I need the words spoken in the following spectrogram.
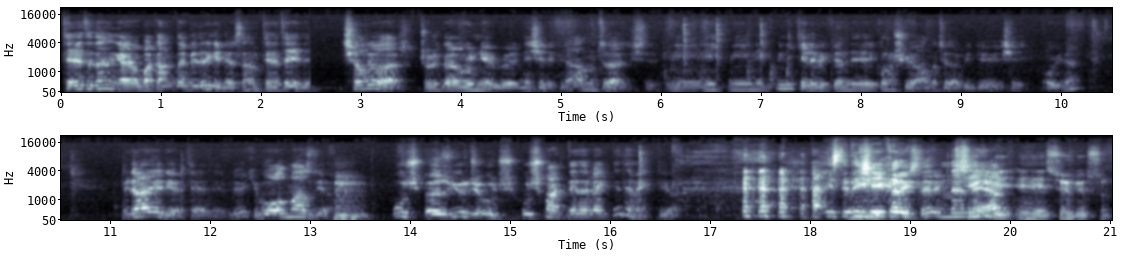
TRT'den galiba bakanlıktan birileri geliyor sanırım TRT'ydi. Çalıyorlar. Çocuklar oynuyor böyle neşeli falan anlatıyorlar işte. Minik minik minik kelebeklerin diye konuşuyor. Anlatıyorlar videoyu şey oyunu. Müdahale ediyor TRT. Diyor ki bu olmaz diyor. Hmm. Uç, özgürce uç. Uçmak ne demek ne demek diyor. Ha, istediğin şeyi karıştır. Bilmem Şey yap. gibi e, söylüyorsun.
